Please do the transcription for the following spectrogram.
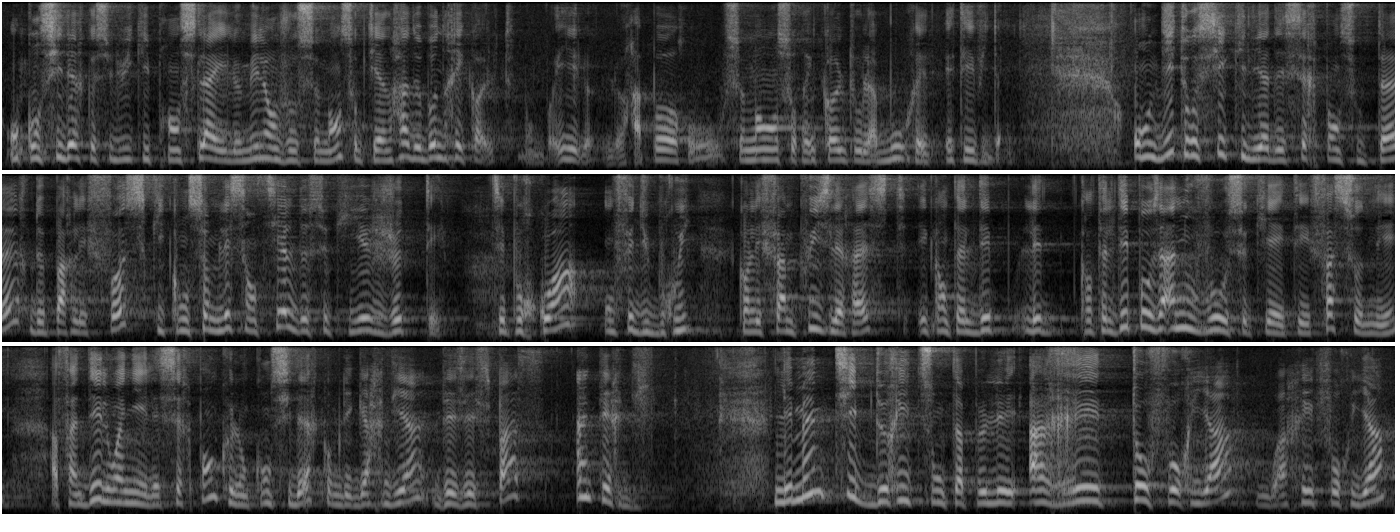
On considère que celui qui prend cela et le mélange aux semences obtiendra de bonnes récoltes. Donc vous voyez, le, rapport aux semences, aux récoltes, au labour est, est évident. On dit aussi qu'il y a des serpents sous terre, de par les fosses, qui consomment l'essentiel de ce qui est jeté. C'est pourquoi on fait du bruit quand les femmes puisent les restes et quand elles, déposent à nouveau ce qui a été façonné, afin d'éloigner les serpents que l'on considère comme les gardiens des espaces interdits. Les mêmes types de rites sont appelés arétophoria ou aréphoria.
